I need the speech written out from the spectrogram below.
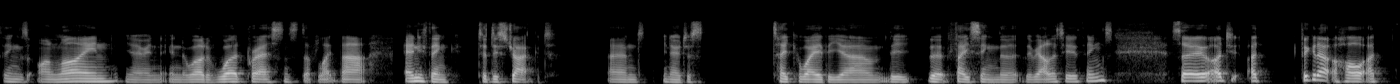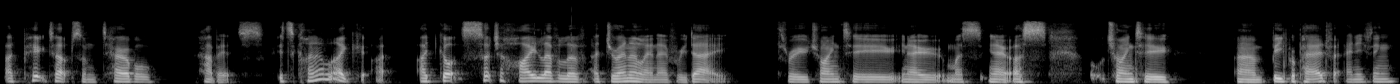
things online, you know, in, in the world of WordPress and stuff like that, anything to distract and, you know, just take away the um, the, the facing the, the reality of things. So I, I figured out a whole. I I picked up some terrible habits. It's kind of like I, I'd got such a high level of adrenaline every day through trying to, you know, my, you know, us trying to um, be prepared for anything,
